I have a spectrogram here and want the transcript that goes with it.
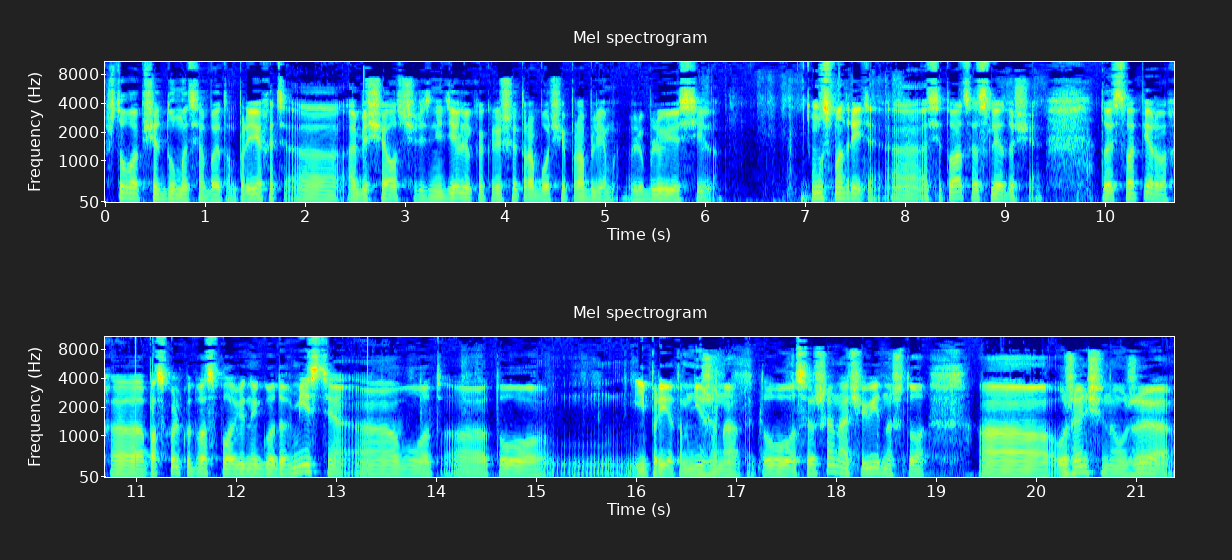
Что вообще думать об этом? Приехать э, обещалась через неделю, как решит рабочие проблемы. Люблю ее сильно. Ну, смотрите, э, ситуация следующая. То есть, во-первых, э, поскольку два с половиной года вместе, э, вот, то и при этом не женаты, то совершенно очевидно, что у женщины уже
